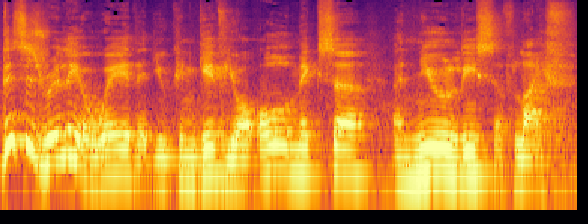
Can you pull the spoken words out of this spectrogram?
this is really a way that you can give your old mixer a new lease of life.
